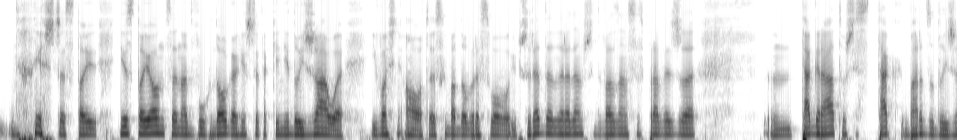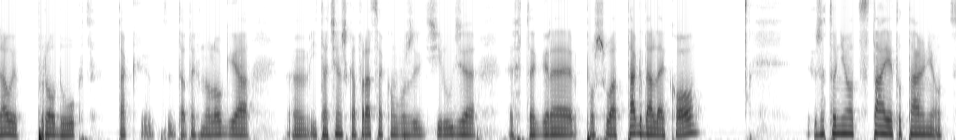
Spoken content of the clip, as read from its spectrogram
jeszcze stoi, nie stojące na dwóch nogach, jeszcze takie niedojrzałe. I właśnie, o, to jest chyba dobre słowo. I przy Red Dead Redemption 2 zdałem sobie sprawę, że mm, ta gra to już jest tak bardzo dojrzały produkt, tak ta technologia i ta ciężka praca, jaką włożyli ci ludzie w tę grę, poszła tak daleko, że to nie odstaje totalnie od,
